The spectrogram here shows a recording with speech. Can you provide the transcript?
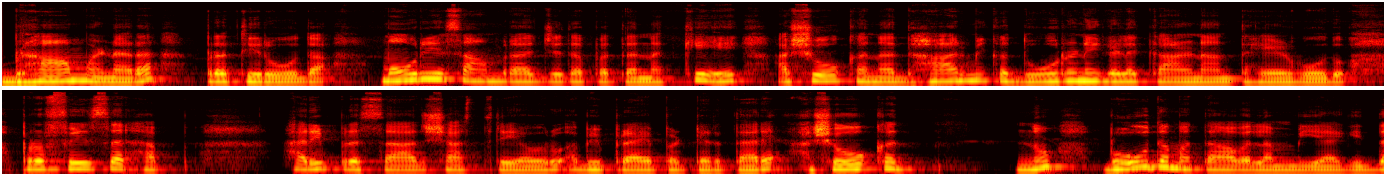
ಬ್ರಾಹ್ಮಣರ ಪ್ರತಿರೋಧ. ಮೌರ್ಯ ಸಾಮ್ರಾಜ್ಯದ ಪತನಕ್ಕೆ ಅಶೋಕನ ಧಾರ್ಮಿಕ ಧೋರಣೆಗಳೇ ಕಾರಣ ಅಂತ ಹೇಳ್ಬೋದು. ಪ್ರೊಫೆಸರ್ ಹಪ್ ಹರಿಪ್ರಸಾದ್ ಶಾಸ್ತ್ರಿ ಅವರು ಅಭಿಪ್ರಾಯಪಟ್ಟಿರ್ತಾರೆ. ಅಶೋಕನು ಬೌದ್ಧ ಮತಾವಲಂಬಿಯಾಗಿದ್ದ,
